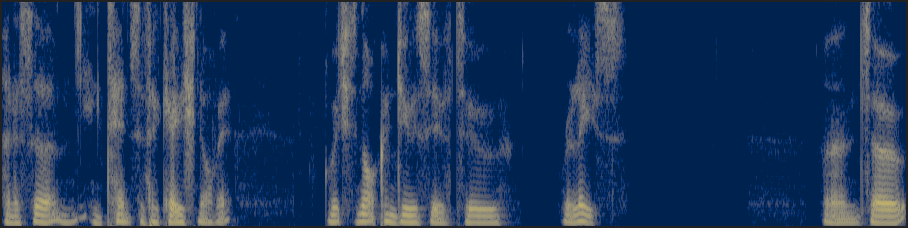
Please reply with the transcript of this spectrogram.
and a certain intensification of it, which is not conducive to release. And so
